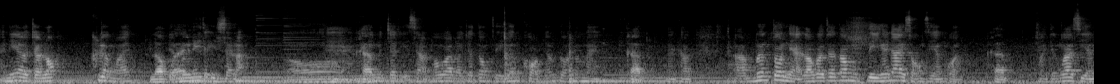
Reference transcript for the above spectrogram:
อันนี้เราจะล็อกเครื่องไว้ล็อกไว้ แต่มือนี้จะอิสระอ๋ออ่าครับอันนี้มันจะอิสระเพราะว่าเราจะต้องตีเรื่องขอบย้ำตัวข้างในครับนะครับอ่าเบื้องต้นเนี่ยเราก็จะต้องตีให้ได้สองเสียงก่อน ครับหมายถึงว่าเสียง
